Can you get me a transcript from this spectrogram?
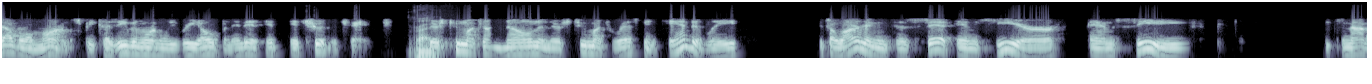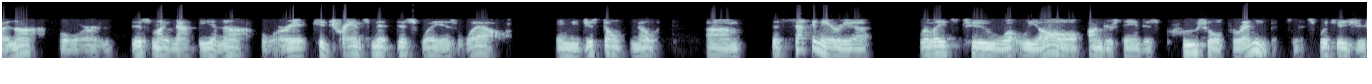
several months, because even when we reopen it, it, it, it shouldn't change. Right. There's too much unknown and there's too much risk. And candidly, it's alarming to sit and hear and see it's not enough, or this might not be enough, or it could transmit this way as well. And you just don't know it. Um, the second area relates to what we all understand is crucial for any business, which is your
